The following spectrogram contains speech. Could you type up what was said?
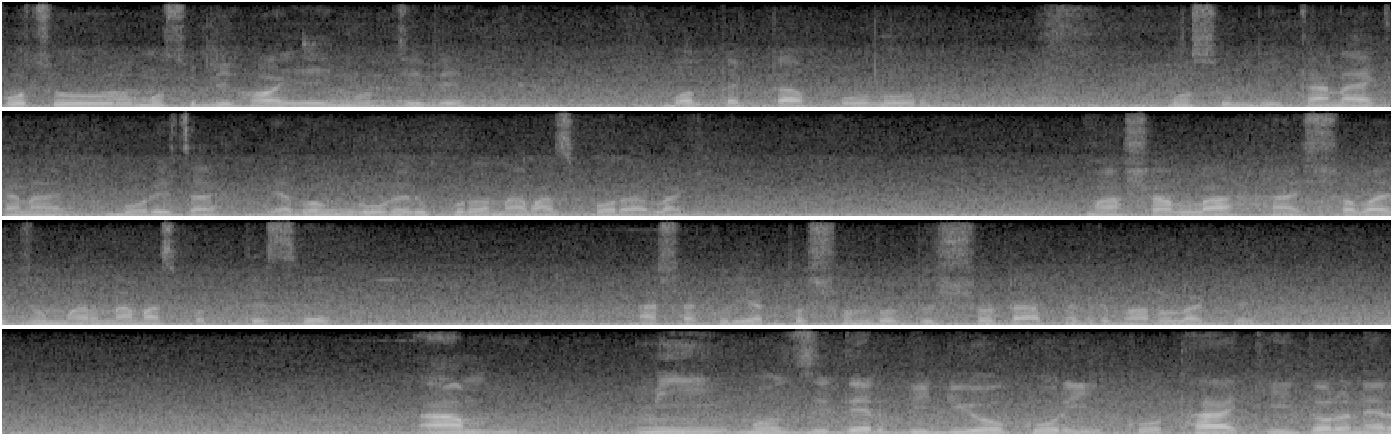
প্রচুর মুসল্লি হয় এই মসজিদে। প্রত্যেকটা পোলোর মুসল্লি কানায় কানায় ভরে যায় এবং রোডের উপরও নামাজ পড়া লাগে। মাশাল্লাহ আজ সবাই জুম্মার নামাজ পড়তেছে। আশা করি এত সুন্দর দৃশ্যটা আপনাদের ভালো লাগবে। আমি মসজিদের ভিডিও করি, কোথায় কী ধরনের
